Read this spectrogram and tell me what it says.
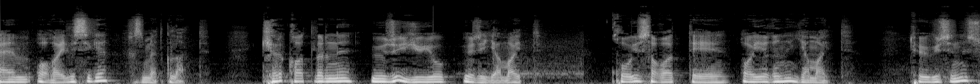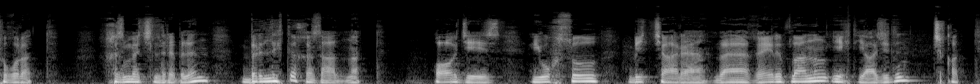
ham oilasiga xizmat qiladi. Kir qotlarini o'zi yuyib o'zi yamaydi. Qo'y sog'atdi oyog'ini yamaydi. To'gisini sug'uradi xizmatchilari bilan birlikda g'azolanadi ojiz yo'qsul bechora va g'ayriblarning ehtiyojidan chiqadi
